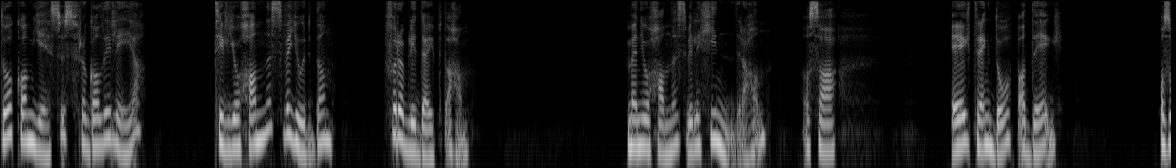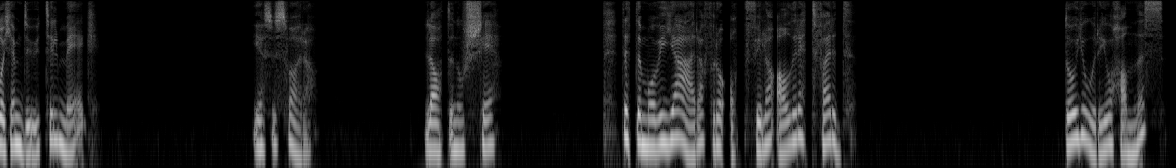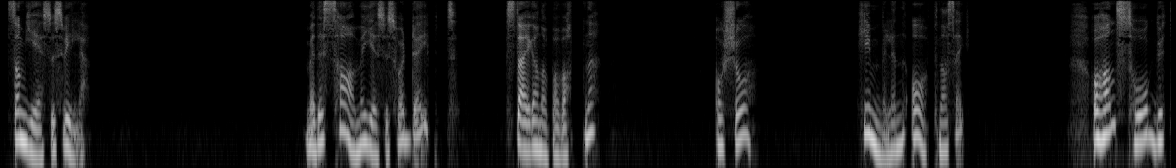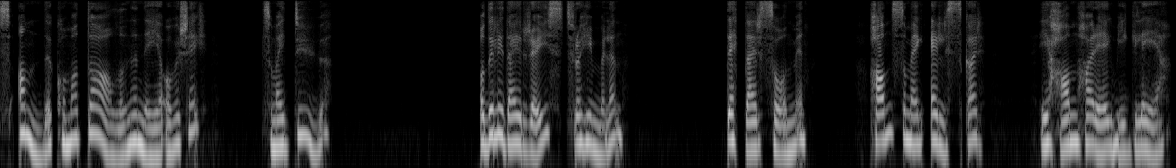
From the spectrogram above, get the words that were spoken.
Da kom Jesus fra Galilea til Johannes ved Jordan for å bli døypt av han. Men Johannes ville hindre han og sa, Jeg trenger dåp av deg, og så kjem du til meg? Jesus svara, Lat det nå skje. Dette må vi gjøre for å oppfylle all rettferd. Da gjorde Johannes som Jesus ville. Med det samme Jesus var døypt, steig han opp av vatnet, og sjå, himmelen åpna seg, og han så Guds ande komme dalende ned over seg, som ei due. Og det lydde ei røyst fra himmelen. Dette er sønnen min, han som jeg elsker, i han har jeg mi glede.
